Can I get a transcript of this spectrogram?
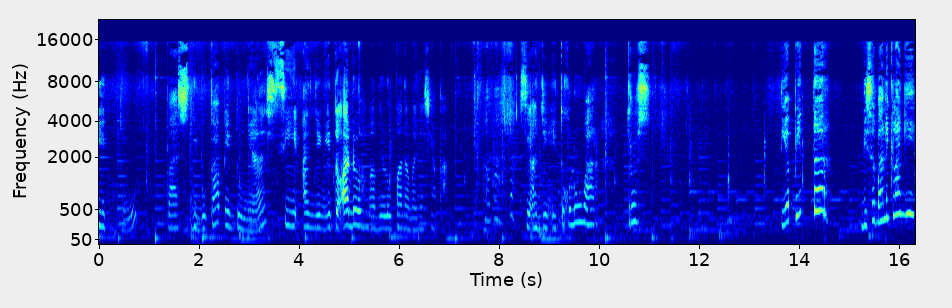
itu pas dibuka pintunya si anjing itu aduh mami lupa namanya siapa Apa? Si anjing itu keluar. Terus dia pinter. Bisa balik lagi.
